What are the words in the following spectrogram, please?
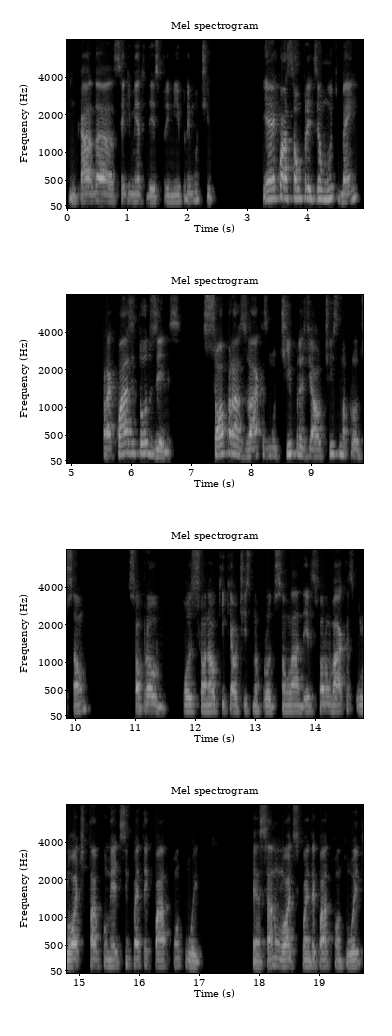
em cada segmento desse primípara e multípara. E a equação prediziu muito bem para quase todos eles. Só para as vacas multíparas de altíssima produção, só para posicionar o que é altíssima produção lá deles, foram vacas, o lote estava com média de 54,8. Pensar num lote de 54,8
